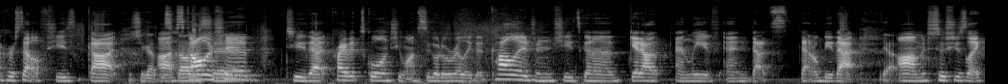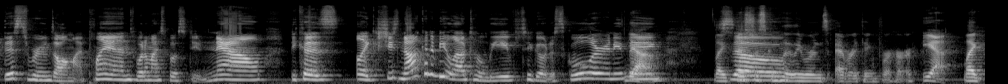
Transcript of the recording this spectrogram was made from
herself she's got, She got a scholarship. scholarship to that private school and she wants to go to a really good college and she's gonna get out and leave and that's that'll be that Yeah. um so she's like this ruins all my plans what am i supposed to do now because like she's not gonna be allowed to leave to go to school or anything Yeah. Like this just completely ruins everything for her. yeah Like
